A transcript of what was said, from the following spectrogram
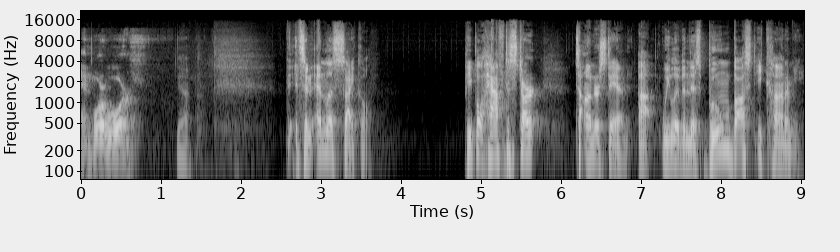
and more war. Yeah, it's an endless cycle. People have to start to understand. Uh, we live in this boom bust economy.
